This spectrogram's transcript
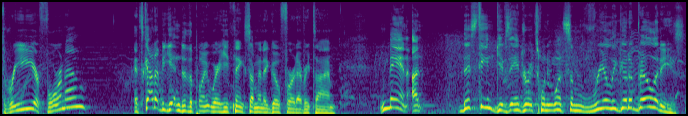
three or four now? It's got to be getting to the point where he thinks I'm going to go for it every time. Man, uh, this team gives Android 21 some really good abilities.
